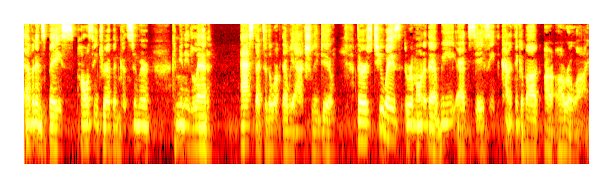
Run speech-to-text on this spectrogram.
evidence-based, policy-driven, consumer community-led aspect to the work that we actually do. There's two ways, Ramona, that we at CHC kind of think about our ROI.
